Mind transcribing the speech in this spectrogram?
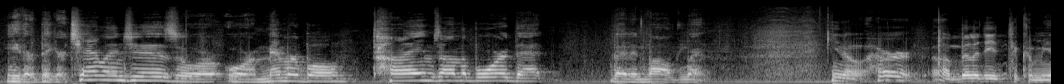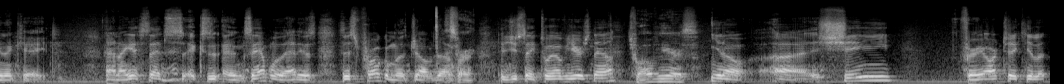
either bigger challenges or or memorable times on the board that that involved Lynn? You know, her ability to communicate. And I guess that's ex- an example of that is this program that y'all done That's for, right. did you say 12 years now? Twelve years. You know, uh, she, very articulate,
